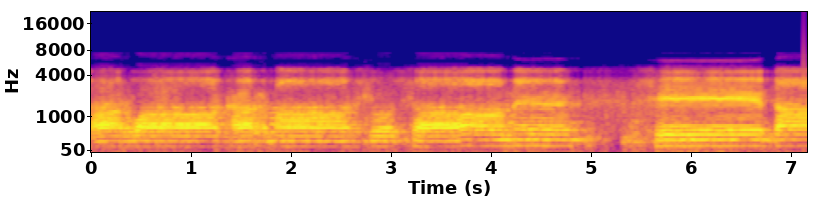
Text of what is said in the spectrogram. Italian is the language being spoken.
sarva karma susame siddham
